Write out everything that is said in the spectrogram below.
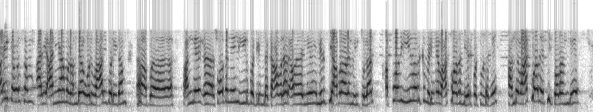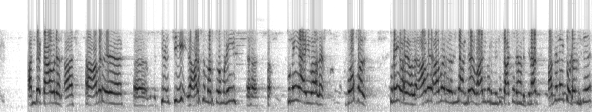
தலைக்கவசம் அணி- அணியாமல் வந்த ஒரு வாலிபரிடம் அங்கே சோதனையில் ஈடுபட்டிருந்த காவலர் நிறுத்தி அபராதம் விதித்துள்ளார். அப்போது இருவருக்கும் இடையே வாக்குவாதம் ஏற்பட்டுள்ளது. அந்த வாக்குவாதத்தை தொடர்ந்து அந்த காவலர் அவர் திருச்சி அரசு மருத்துவமனை துணை ஆய்வாளர் கோபால் துணை ஆய்வாளர் அவர் அவர் வந்து அந்த வாலிபர் மீது தாக்குதல் நடத்தினார். அதனைத் தொடர்ந்து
